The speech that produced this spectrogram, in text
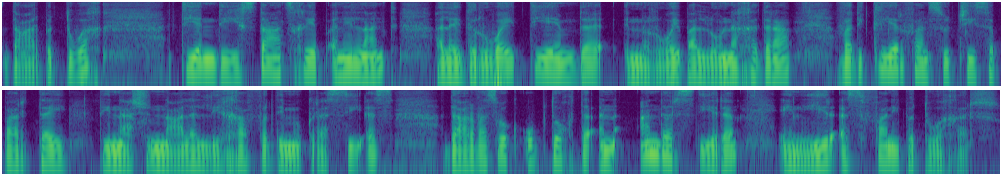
daar betoog teen die staatsgreep in die land. Hulle het rooi T-hemde en rooi ballonne gedra wat die kleur van Suu Kyi se party, die Nasionale Liga vir Demokrasie is. Daar was ook optogte in ander stede en hier is van die betogers.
